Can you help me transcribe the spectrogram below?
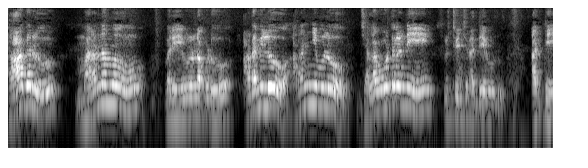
హాగరు మరణము మరి ఉన్నప్పుడు అడవిలో అరణ్యములో జల ఓటలని సృష్టించిన దేవుడు. అట్టి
